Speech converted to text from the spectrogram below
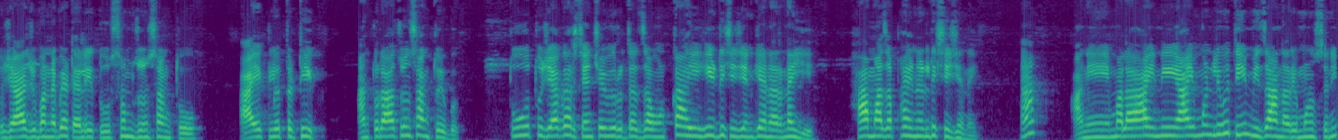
तुझ्या आजोबांना भेटायला येतो समजून सांगतो. ऐकलं तर ठीक. आणि तुला अजून सांगतोय बघ तू तुझ्या घरच्यांच्या विरोधात जाऊन काहीही डिसिजन घेणार नाहीये. हा माझा फायनल डिसिजन आहे. हा? आणि मला आईने आई म्हणली होती मी जाणार आहे म्हणून सनी.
